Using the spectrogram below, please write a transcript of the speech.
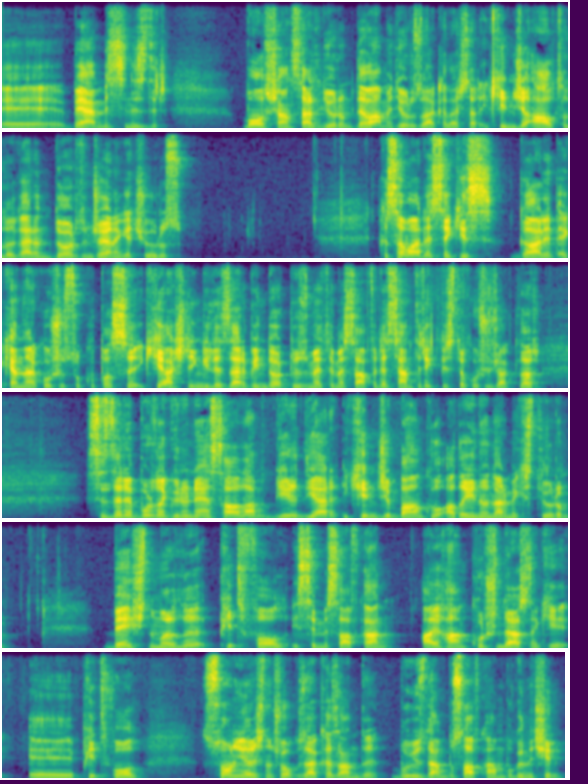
e, beğenmişsinizdir. Bol şanslar diliyorum. Devam ediyoruz arkadaşlar. İkinci altılı gayenin dördüncü ayına geçiyoruz. Kısa vade 8. Galip Ekenler koşusu kupası. 2 yaşlı İngilizler 1400 metre mesafede sentrik pistte koşacaklar. Sizlere burada günün en sağlam bir diğer ikinci banko adayını önermek istiyorum. 5 numaralı Pitfall isimli safkan. Ayhan Kurşun dersindeki e, Pitfall son yarışını çok güzel kazandı. Bu yüzden bu safkan bugün için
